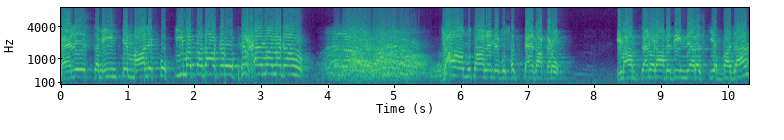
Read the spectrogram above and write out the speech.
पहले इस ज़मीन के मालिक को कीमत अदा करो, फिर खैमा लगाओ। जाओ, मुताले में वसत पैदा करो। इमाम जैनुल आबिदीन ने अर्ज़ की अब्बा जान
